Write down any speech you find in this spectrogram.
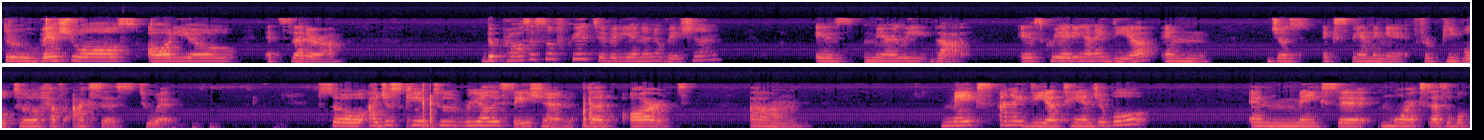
through visuals, audio, etc. The process of creativity and innovation is merely that, is creating an idea and just expanding it for people to have access to it. So I just came to realization that art um, makes an idea tangible and makes it more accessible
